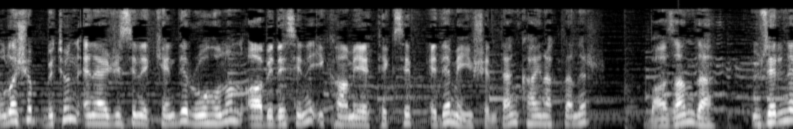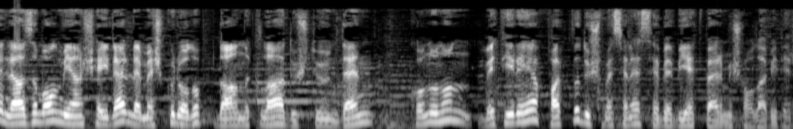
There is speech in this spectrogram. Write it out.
ulaşıp bütün enerjisini kendi ruhunun abidesini ikameye teksif edemeyişinden kaynaklanır. Bazen de üzerine lazım olmayan şeylerle meşgul olup dağınıklığa düştüğünden, konunun vetireye farklı düşmesine sebebiyet vermiş olabilir.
